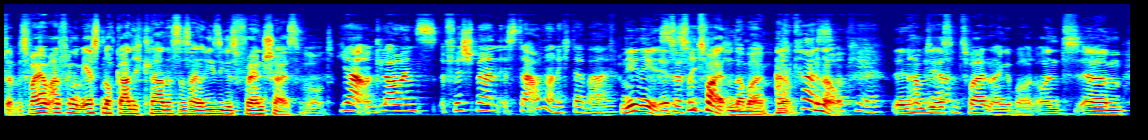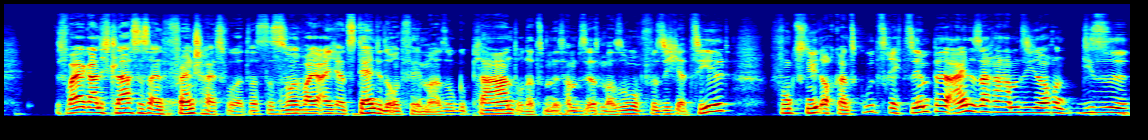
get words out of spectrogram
es war ja am Anfang im ersten noch gar nicht klar, dass das ein riesiges Franchise wird. ja, und Lawrence Fishburne ist da auch noch nicht dabei. Nee, nee, Ist ist das erst im richtig? zweiten dabei. Ach, ja, krass, genau. okay. Den haben sie Ja. erst im zweiten eingebaut. Und ähm, es war ja gar nicht klar, dass es ein Franchise wird. Was das soll, war ja eigentlich als Standalone-Film mal so geplant oder zumindest haben sie es erstmal so für sich erzählt. Funktioniert auch ganz gut, ist recht simpel. Eine Sache haben sie doch und diese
